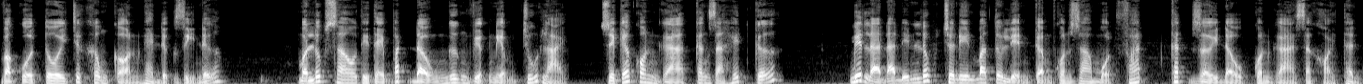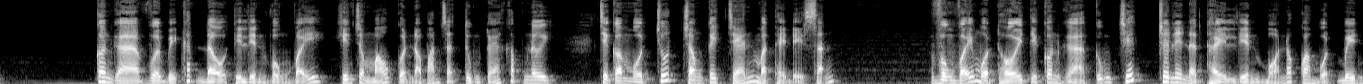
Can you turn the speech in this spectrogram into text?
và của tôi chứ không còn nghe được gì nữa. Một lúc sau thì thầy bắt đầu ngưng việc niệm chú lại, rồi kéo con gà căng ra hết cỡ Biết là đã đến lúc cho nên ba tôi liền cầm con dao một phát, Cắt rời đầu con gà ra khỏi thân. Con gà vừa bị cắt đầu thì liền vùng vẫy, Khiến cho máu của nó bắn ra tung tóe khắp nơi. Chỉ còn một chút trong cái chén mà thầy để sẵn. Vùng vẫy một hồi thì con gà cũng chết, Cho nên là thầy liền bỏ nó qua một bên.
